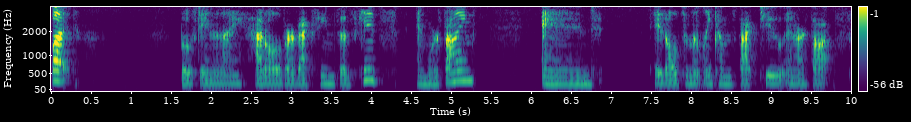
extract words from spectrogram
but both Dan and I had all of our vaccines as kids and we're fine. And it ultimately comes back to in our thoughts.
